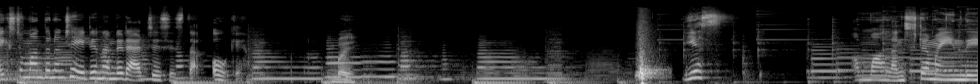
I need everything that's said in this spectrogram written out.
next month నుంచి ఎయిటీన్ హండ్రెడ్ యాడ్ చేసేస్తా. ఓకే. బాయ్ ఎస్ అమ్మా లంచ్ టైం అయింది.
